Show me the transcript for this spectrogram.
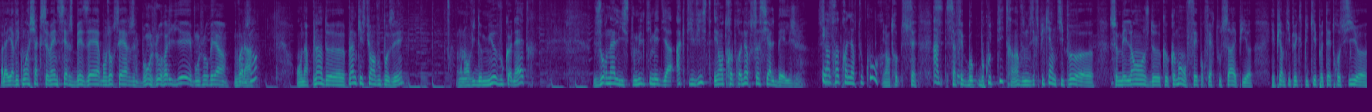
Voilà, et avec moi chaque semaine Serge Bézère. Bonjour Serge. Bonjour Olivier, bonjour Béa. Voilà. Bonjour. On a plein de plein de questions à vous poser. On a envie de mieux vous connaître. Journaliste, multimédia, activiste et entrepreneur social belge. Et entrepreneur tout court. Et entre, ça peu. fait beaucoup, beaucoup de titres. Hein. Vous nous expliquez un petit peu euh, ce mélange de que, comment on fait pour faire tout ça, et puis euh, et puis un petit peu expliquer peut-être aussi euh,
